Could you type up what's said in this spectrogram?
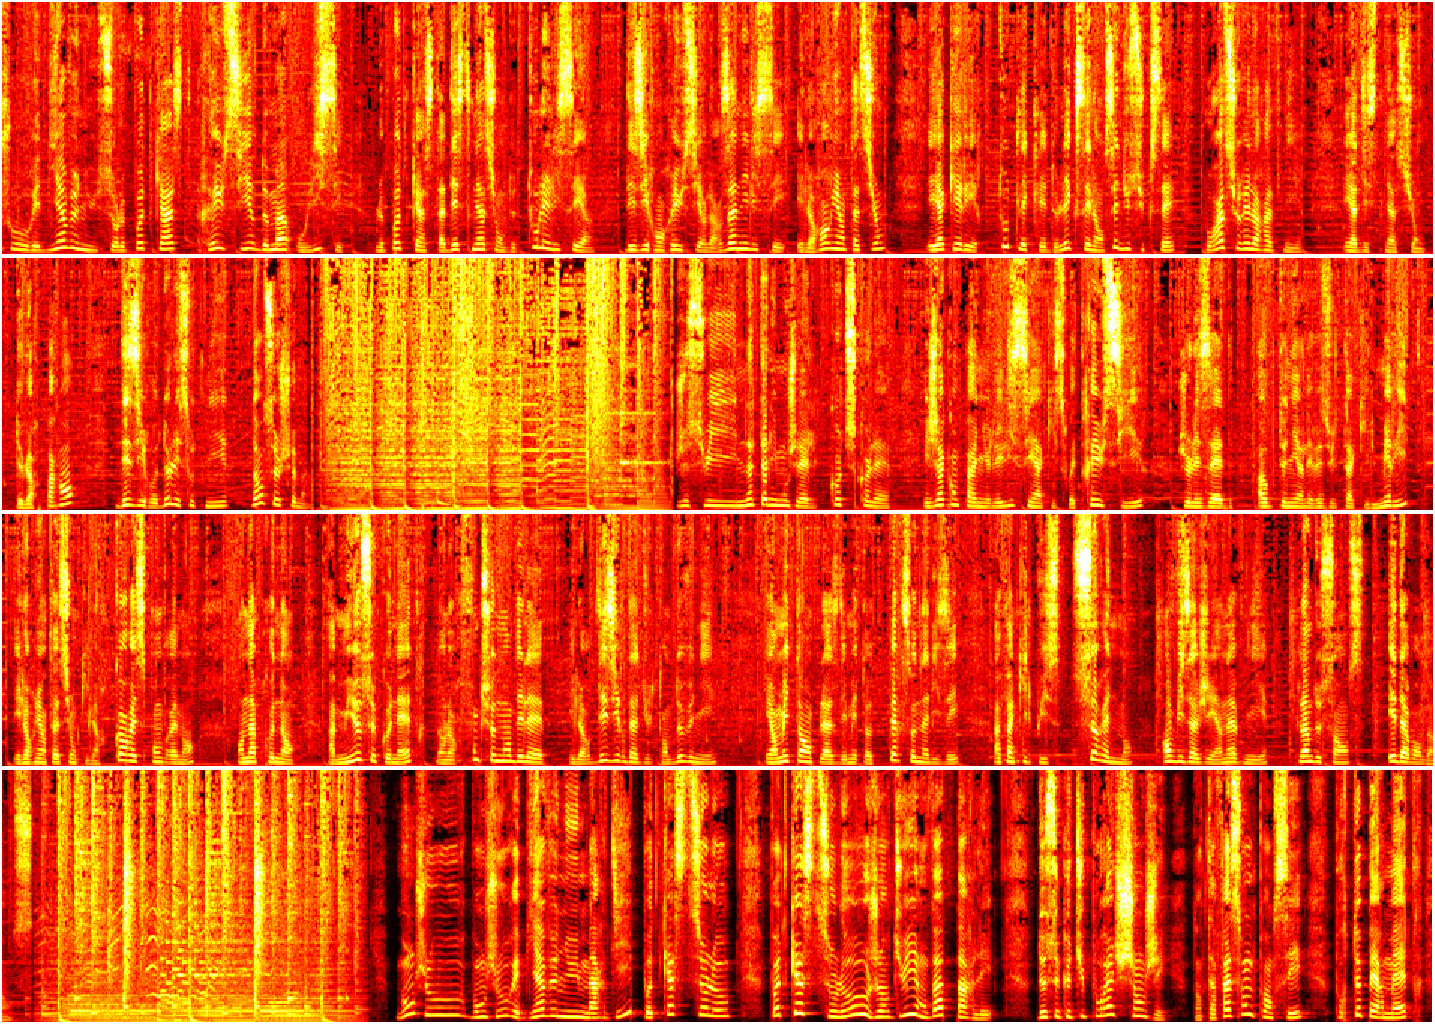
Bonjour et bienvenue sur le podcast Réussir demain au lycée, le podcast à destination de tous les lycéens désirant réussir leurs années lycée et leur orientation et acquérir toutes les clés de l'excellence et du succès pour assurer leur avenir, et à destination de leurs parents désireux de les soutenir dans ce chemin. Je suis Nathalie Mougel, coach scolaire, et j'accompagne les lycéens qui souhaitent réussir. Je les aide à obtenir les résultats qu'ils méritent et l'orientation qui leur correspond vraiment en apprenant à mieux se connaître dans leur fonctionnement d'élève et leur désir d'adulte en devenir et en mettant en place des méthodes personnalisées afin qu'ils puissent sereinement envisager un avenir plein de sens et d'abondance. Bonjour, bonjour et bienvenue mardi, podcast solo. Podcast solo, aujourd'hui on va parler de ce que tu pourrais changer dans ta façon de penser pour te permettre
